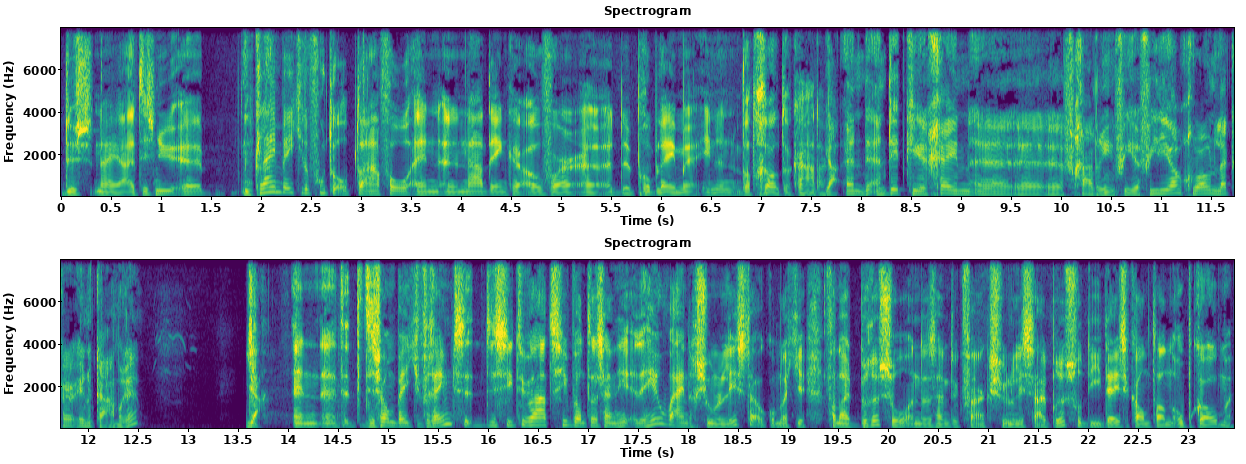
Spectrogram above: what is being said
Dus nou ja, het is nu uh, een klein beetje de voeten op tafel en nadenken over de problemen in een wat groter kader. Ja, en, en dit keer geen vergadering via video, gewoon lekker in een kamer, hè? Ja, en eh, het is wel een beetje vreemd, de situatie. Want er zijn heel weinig journalisten. Ook omdat je vanuit Brussel, en er zijn natuurlijk vaak journalisten uit Brussel die deze kant dan opkomen.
